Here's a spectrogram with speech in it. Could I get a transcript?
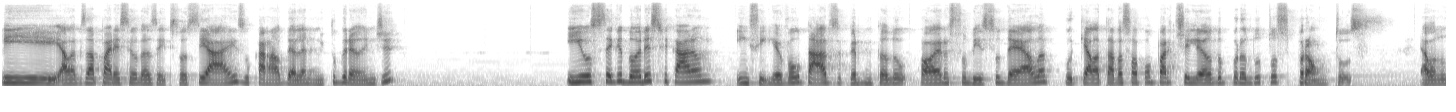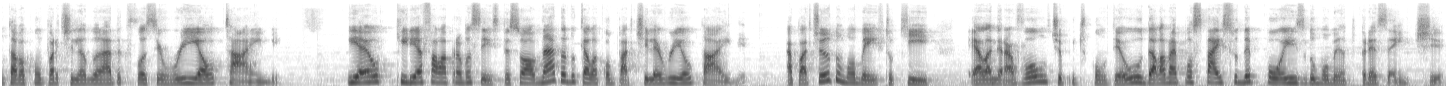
e ela desapareceu das redes sociais, o canal dela é muito grande. E os seguidores ficaram enfim, revoltados e perguntando qual era o sumiço dela, porque ela estava só compartilhando produtos prontos. Ela não estava compartilhando nada que fosse real time. E eu queria falar para vocês, pessoal, nada do que ela compartilha é real time. A partir do momento que ela gravou um tipo de conteúdo, ela vai postar isso depois do momento presente.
